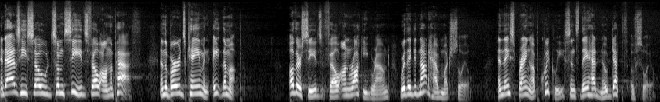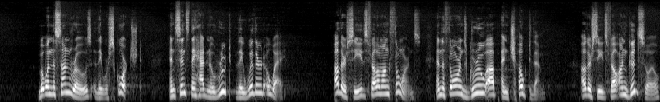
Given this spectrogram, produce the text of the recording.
and as he sowed, some seeds fell on the path, and the birds came and ate them up. Other seeds fell on rocky ground, where they did not have much soil, and they sprang up quickly, since they had no depth of soil. But when the sun rose, they were scorched, and since they had no root, they withered away. Other seeds fell among thorns, and the thorns grew up and choked them. Other seeds fell on good soil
